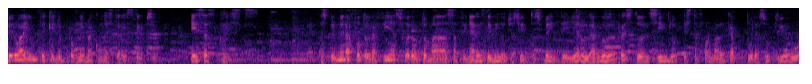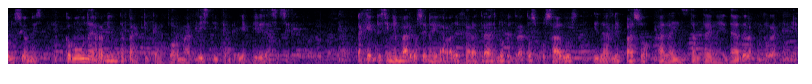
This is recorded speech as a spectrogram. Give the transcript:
Pero hay un pequeño problema con esta descripción. Esas risas. Las primeras fotografías fueron tomadas a finales de 1820 y a lo largo del resto del siglo esta forma de captura sufrió evoluciones como una herramienta práctica, forma artística y actividad social. La gente, sin embargo, se negaba a dejar atrás los retratos posados y darle paso a la instantaneidad de la fotografía.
